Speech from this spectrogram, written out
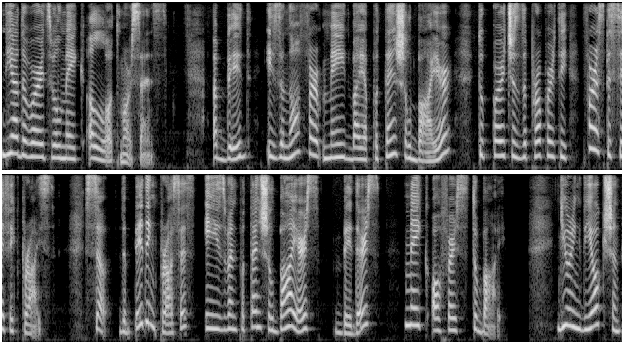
the other words will make a lot more sense. A bid is an offer made by a potential buyer to purchase the property for a specific price. So, the bidding process is when potential buyers, bidders, make offers to buy. During the auction,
